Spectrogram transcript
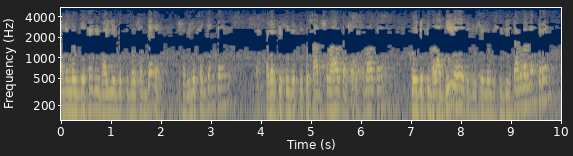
अन्य लोग देखेंगे, भाई ये व्यक्ति बहुत सज्जन है तो सभी लोग सज्जन कहेंगे। अगर किसी व्यक्ति को साध स्वभाव का शांत स्वभाव कहेंगे। कोई व्यक्ति बड़ा वीर है तो दूसरे लोग उसकी वीरता का वर्णन करेंगे।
